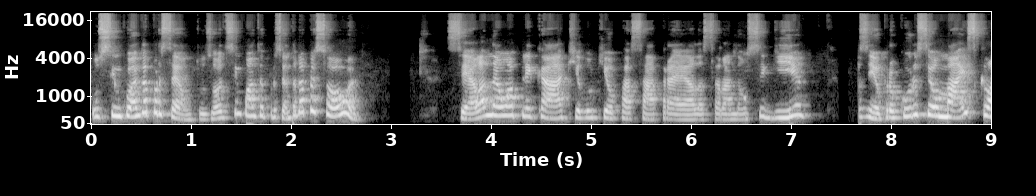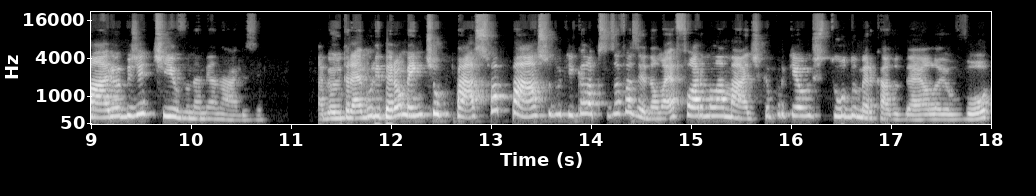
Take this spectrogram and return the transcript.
os 50%, os outros 50% da pessoa. Se ela não aplicar aquilo que eu passar para ela, se ela não seguir, assim, eu procuro ser o mais claro e objetivo na minha análise. Eu entrego literalmente o passo a passo do que, que ela precisa fazer. Não é fórmula mágica, porque eu estudo o mercado dela, eu vou.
